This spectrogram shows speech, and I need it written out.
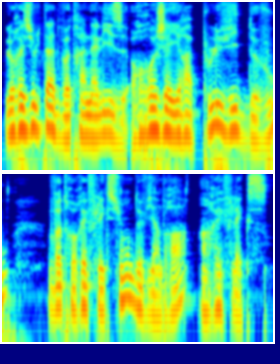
Le résultat de votre analyse rejaillira plus vite de vous, votre réflexion deviendra un réflexe.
